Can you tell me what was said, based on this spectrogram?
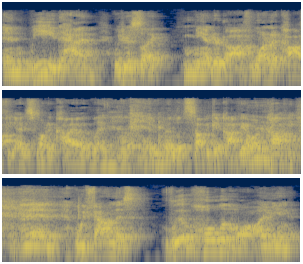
And weed had we just like meandered off wanted a coffee. I just wanted coffee like everybody loves to stop and get coffee. I wanted coffee. And we found this little hole in the wall. I mean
